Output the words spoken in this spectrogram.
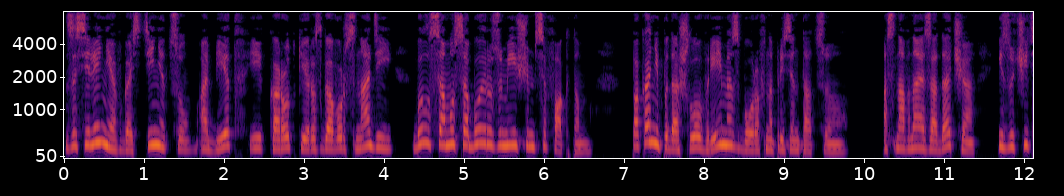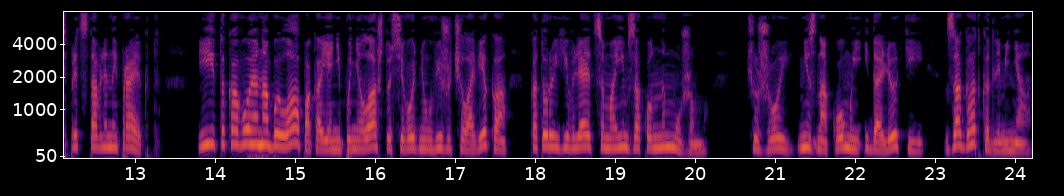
Заселение в гостиницу, обед и короткий разговор с Надей был само собой разумеющимся фактом, пока не подошло время сборов на презентацию. Основная задача — изучить представленный проект. И таковой она была, пока я не поняла, что сегодня увижу человека, который является моим законным мужем. Чужой, незнакомый и далекий — загадка для меня.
